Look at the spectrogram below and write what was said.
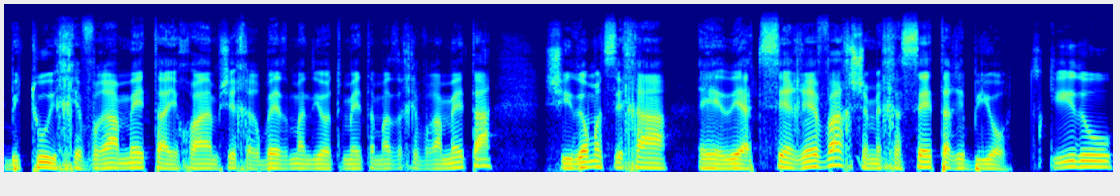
ביטוי חברה מתה יכולה להמשיך הרבה זמן להיות מתה. מה זה חברה מתה? שהיא לא מצליחה אה, לייצר רווח שמכסה את הריביות. כאילו...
